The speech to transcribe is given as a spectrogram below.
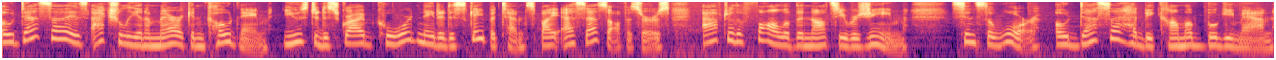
Odessa is actually an American code name used to describe coordinated escape attempts by SS officers after the fall of the Nazi regime. Since the war, Odessa had become a boogeyman.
